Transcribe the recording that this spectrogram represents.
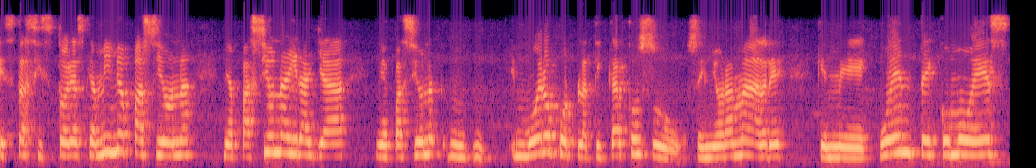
estas historias que a mí me apasiona me apasiona ir allá, me apasiona, mm, mm, muero por platicar con su señora madre, que me cuente cómo es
